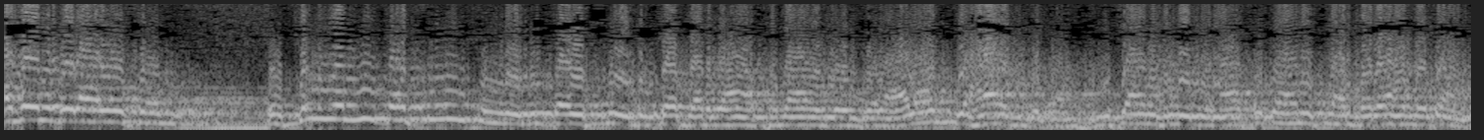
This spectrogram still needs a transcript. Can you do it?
آدم جلائشن وكل الذي تسلم كل الذي تسلم بكبر راه خدای جل جهاد بکن نشان ہمیں منافقان سر براه بکن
